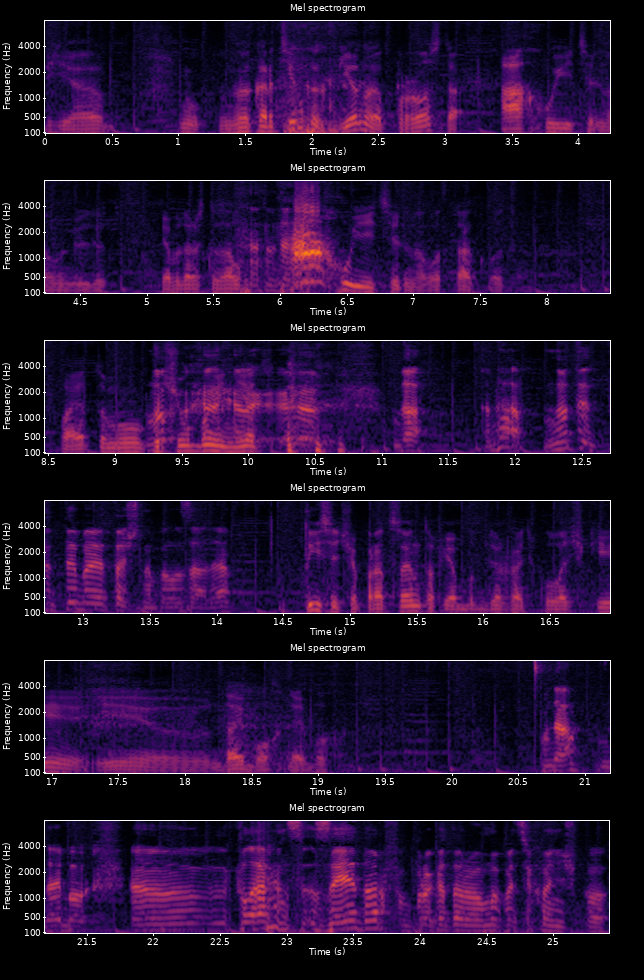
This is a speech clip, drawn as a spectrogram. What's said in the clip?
Я ну, на картинках Гена просто охуительно выглядит. Я бы даже сказал, охуительно, вот так вот. Поэтому ну, почему бы и нет? Да, да. Ну ты, ты, ты бы точно был за, да? Тысяча процентов я буду держать кулачки и э, дай бог, дай бог. Да, дай бог. Э, Кларенс Зейдорф, про которого мы потихонечку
